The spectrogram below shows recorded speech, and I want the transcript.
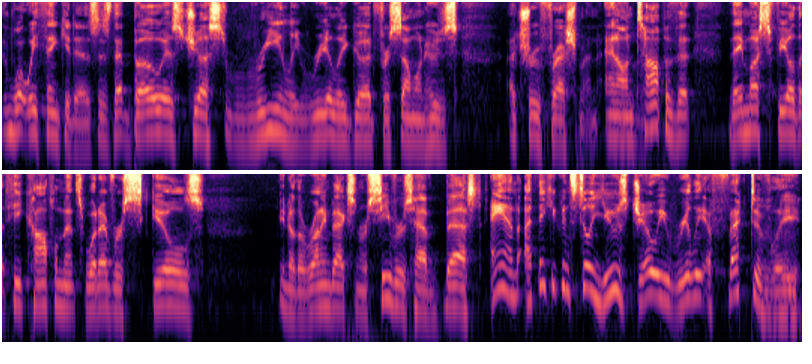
what we think it is, is that Bo is just really, really good for someone who's a true freshman. And on top of it, they must feel that he complements whatever skills you know the running backs and receivers have best. And I think you can still use Joey really effectively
